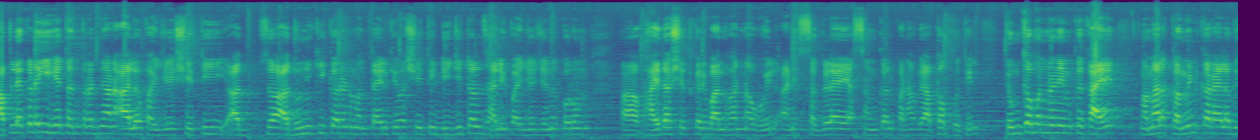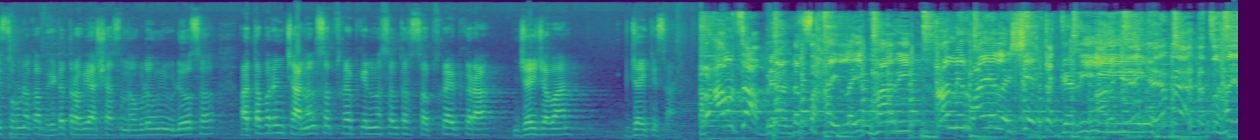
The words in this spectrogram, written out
आपल्याकडेही हे तंत्रज्ञान आलं पाहिजे. शेती आजचं आधुनिकीकरण म्हणता येईल किंवा शेती डिजिटल झाली पाहिजे जेणेकरून फायदा शेतकरी बांधवांना होईल आणि सगळ्या या संकल्पना व्यापक होतील. तुमचं म्हणणं नेमकं काय आम्हाला कमेंट करायला विसरू नका. भेटत राहूया अशाच नवनवीन व्हिडिओसह आतापर्यंत चॅनल सबस्क्राईब केलं नसेल तर सबस्क्राईब करा. जय जवान. जय किसान. आमचा ब्रँडच हायलय भारी. आम्ही रॉयल शेतकरी. ब्रँडच हाय.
